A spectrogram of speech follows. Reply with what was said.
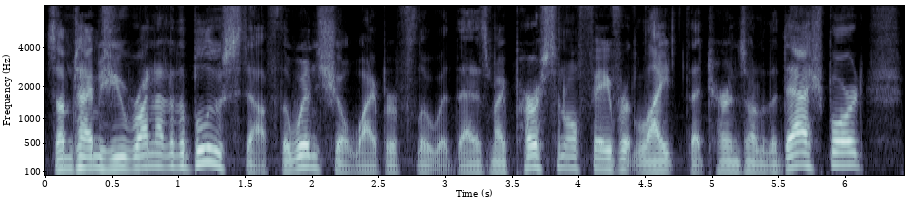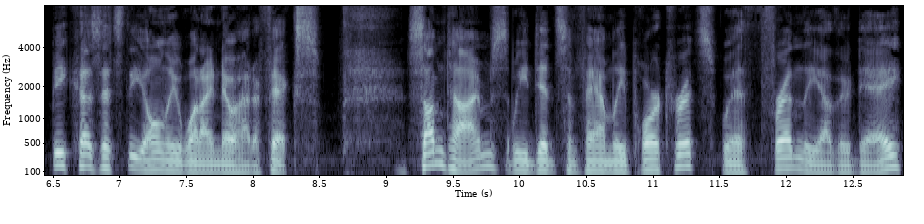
Sometimes you run out of the blue stuff, the windshield wiper fluid. That is my personal favorite light that turns onto the dashboard because it's the only one I know how to fix. Sometimes we did some family portraits with friend the other day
